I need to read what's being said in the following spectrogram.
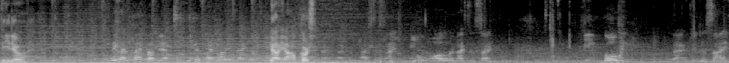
Video. Hey guys, back up, yeah? You guys back up? Yeah, yeah, of course. Back to the side. Go all the way back to the side. Keep going. Back to the side.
